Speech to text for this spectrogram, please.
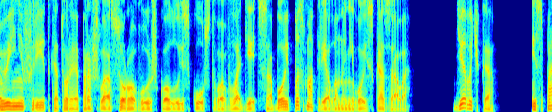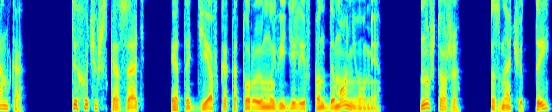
Винифрид, которая прошла суровую школу искусства владеть собой, посмотрела на него и сказала. «Девочка, испанка, ты хочешь сказать, это девка, которую мы видели в пандемониуме? Ну что же, значит, ты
